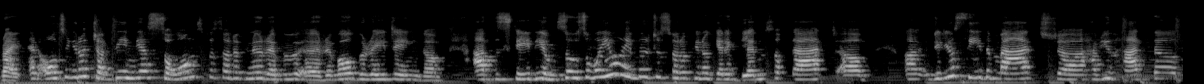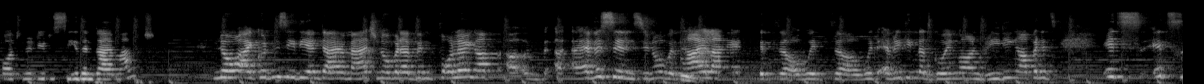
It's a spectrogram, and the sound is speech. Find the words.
Right, and also you know, Chak De India songs were sort of you know rever- uh, reverberating um, at the stadium. So so were you able to sort of you know get a glimpse of that? Um, uh, did you see the match? Uh, have you had the opportunity to see the entire match? No, I couldn't see the entire match. No, but I've been following up uh, uh ever since. You know, with mm. highlights, with uh, with uh, with everything that's going on, reading up, and it's it's it's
